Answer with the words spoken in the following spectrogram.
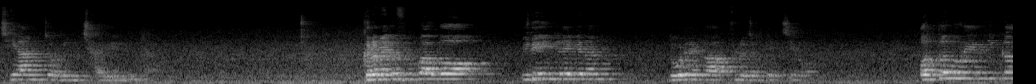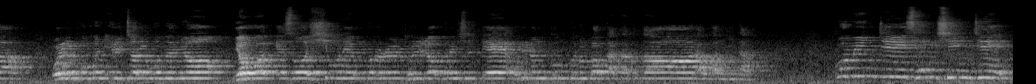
제한적인 자유입니다. 그럼에도 불구하고 유대인들에게는 노래가 불러졌겠지요. 어떤 노래입니까? 오늘 보면 1절을 보면요. 여호와께서 시온의 포로를 돌려 보내실 때 우리는 꿈꾸는 것 같았다라고 합니다. 꿈인지 생시인지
